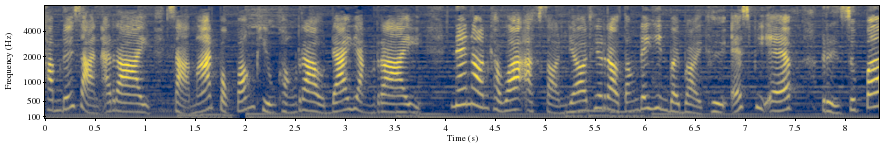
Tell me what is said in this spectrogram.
ทำด้วยสารอะไร สามารถปกป้องผิวของเราได้อย่างไร แน่นอนค่ะว่าอักษรย่อที่เราต้องได้ยินบ่อยๆ คือ SPF หรือ Super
